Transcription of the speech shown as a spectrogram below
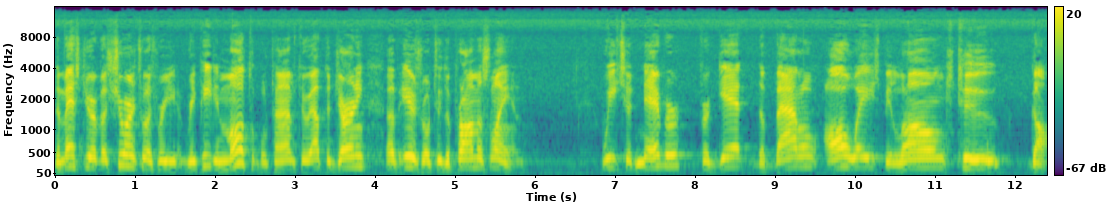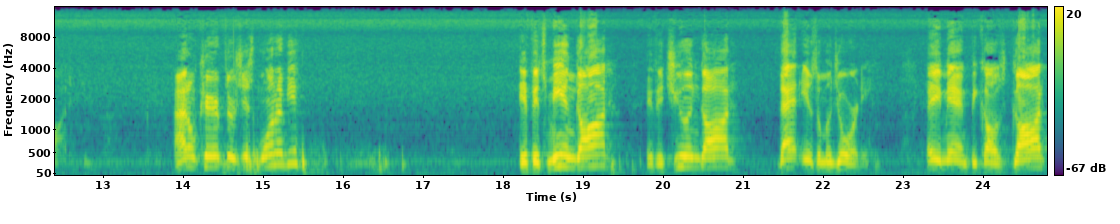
The messenger of assurance was re- repeated multiple times throughout the journey of Israel to the promised land. We should never forget the battle always belongs to God. I don't care if there's just one of you. If it's me and God, if it's you and God, that is a majority. Amen. Because God,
